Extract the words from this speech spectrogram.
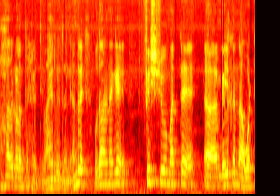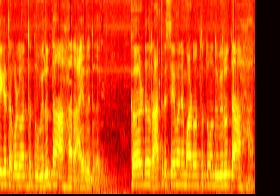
ಆಹಾರಗಳಂತ ಹೇಳ್ತೀವಿ ಆಯುರ್ವೇದದಲ್ಲಿ. ಅಂದರೆ ಉದಾಹರಣೆಗೆ ಫಿಶ್ಶು ಮತ್ತು ಮಿಲ್ಕನ್ನು ಒಟ್ಟಿಗೆ ತಗೊಳ್ಳುವಂಥದ್ದು ವಿರುದ್ಧ ಆಹಾರ ಆಯುರ್ವೇದದಲ್ಲಿ. ಕರ್ಡ್ ರಾತ್ರಿ ಸೇವನೆ ಮಾಡುವಂಥದ್ದು ಒಂದು ವಿರುದ್ಧ ಆಹಾರ.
